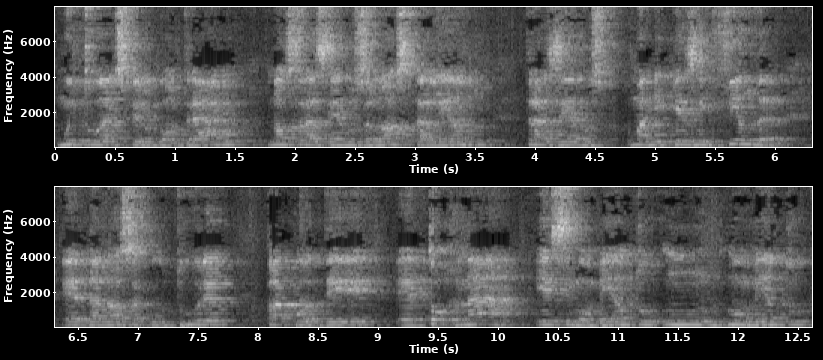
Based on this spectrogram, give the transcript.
muito antes, pelo contrário, nós trazemos o nosso talento, trazemos uma riqueza infinda é, da nossa cultura para poder é, tornar esse momento um momento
